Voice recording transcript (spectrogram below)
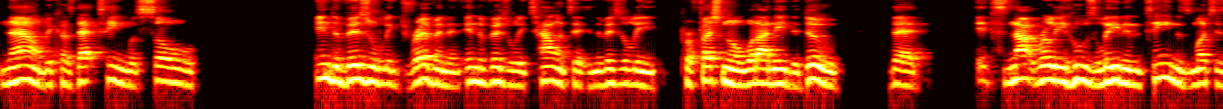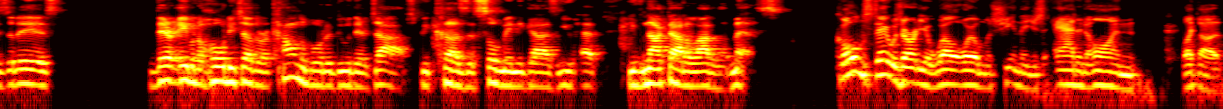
now because that team was so individually driven and individually talented, individually professional. What I need to do that it's not really who's leading the team as much as it is they're able to hold each other accountable to do their jobs because there's so many guys you have you've knocked out a lot of the mess. Golden State was already a well-oiled machine. They just added on like a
